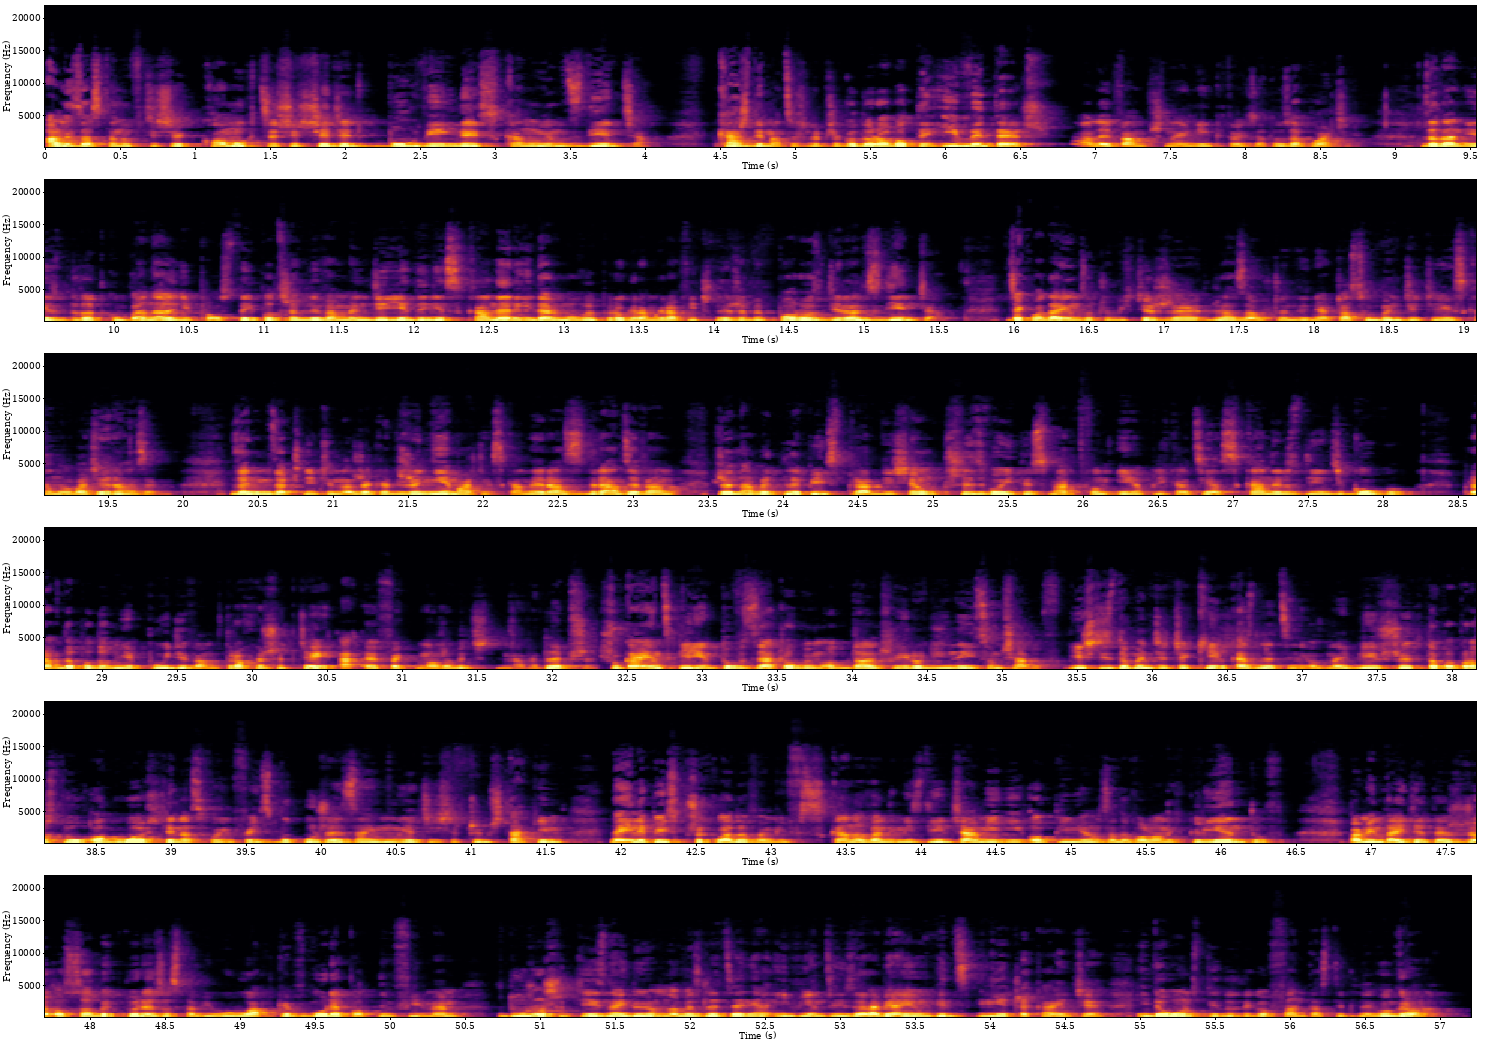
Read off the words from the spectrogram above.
Ale zastanówcie się, komu chce się siedzieć Bóg wie ile skanując zdjęcia. Każdy ma coś lepszego do roboty i wy też, ale wam przynajmniej ktoś za to zapłaci. Zadanie jest w dodatku banalnie proste i potrzebny wam będzie jedynie skaner i darmowy program graficzny, żeby porozdzielać zdjęcia. Zakładając oczywiście, że dla zaoszczędzenia czasu będziecie je skanować razem. Zanim zaczniecie narzekać, że nie macie skanera, zdradzę wam, że nawet lepiej sprawdzi się przyzwoity smartfon i aplikacja skaner zdjęć Google. Prawdopodobnie pójdzie Wam trochę szybciej, a efekt może być nawet lepszy. Szukając klientów, zacząłbym od dalszej rodziny i sąsiadów. Jeśli zdobędziecie kilka zleceń od najbliższych, to po prostu ogłoście na swoim Facebooku, że zajmujecie się czymś takim, najlepiej z przykładowymi wskanowanymi zdjęciami i opinią zadowolonych klientów. Pamiętajcie też, że osoby, które zostawiły łapkę w górę pod tym filmem, dużo szybciej znajdują nowe zlecenia i więcej zarabiają, więc nie czekajcie i dołączcie do tego fantastycznego grona.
